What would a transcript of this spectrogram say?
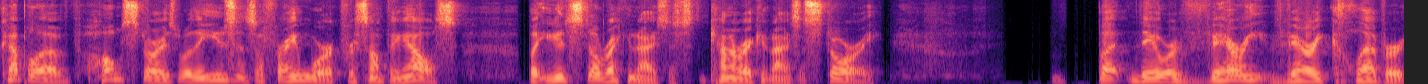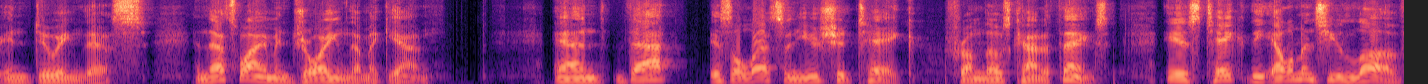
couple of Holmes stories where they use it as a framework for something else, but you can still recognize this kind of recognize the story. But they were very, very clever in doing this. And that's why I'm enjoying them again. And that is a lesson you should take from those kind of things is take the elements you love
